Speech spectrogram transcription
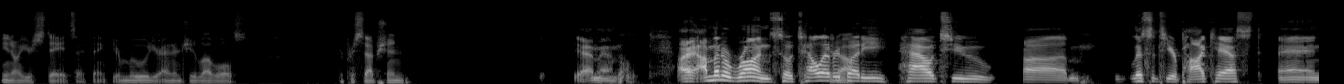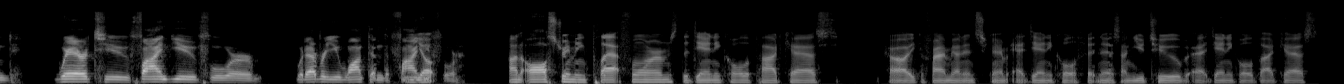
you know, your states. I think your mood, your energy levels, your perception. Yeah, man. All right, I'm gonna run. So tell everybody how to um, listen to your podcast and where to find you for whatever you want them to find you for. on all streaming platforms. The Danny Cola podcast. Uh, you can find me on Instagram at Danny Cola Fitness, on YouTube at Danny Cola Podcast.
